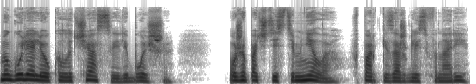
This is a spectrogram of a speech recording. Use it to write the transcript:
Мы гуляли около часа или больше. Уже почти стемнело, в парке зажглись фонари.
